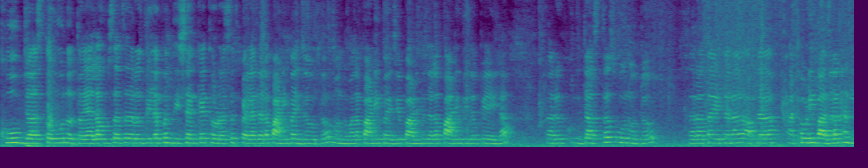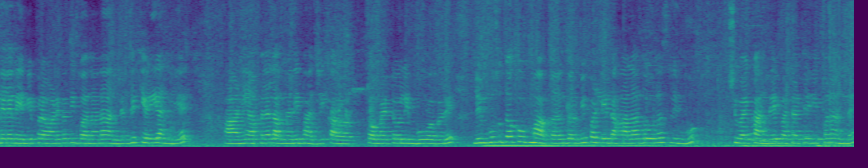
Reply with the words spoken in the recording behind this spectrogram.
खूप जास्त ऊन होतं याला ऊसाचा रस दिला पण दिशांक काय थोडंसंच पहिला त्याला पाणी पाहिजे होतं. म्हणून मला पाणी पाहिजे पाणी तर त्याला पाणी दिलं प्यायला. कारण जास्तच ऊन होतं. तर आता येताना आपल्या आठवडी बाजारात आणलेल्या नेहमीप्रमाणे तर ती बनाना आणली म्हणजे केळी आणली आहे. आणि आपल्याला लागणारी भाजी का टोमॅटो लिंबू वगैरे. लिंबूसुद्धा खूप महाग कारण गरमी पडली दहाला दोनच लिंबू. शिवाय कांदे बटाटे हे पण आणले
